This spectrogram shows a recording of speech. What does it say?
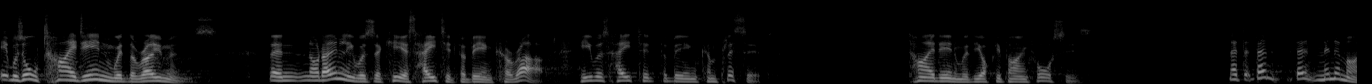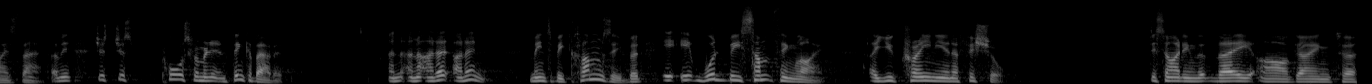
it was all tied in with the Romans, then not only was Zacchaeus hated for being corrupt, he was hated for being complicit, tied in with the occupying forces. Now, don't, don't minimize that. I mean, just, just pause for a minute and think about it. And, and I, don't, I don't mean to be clumsy, but it, it would be something like a Ukrainian official deciding that they are going to,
